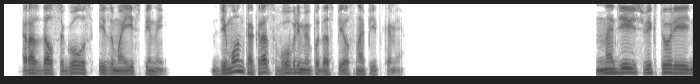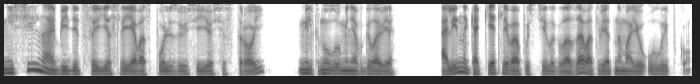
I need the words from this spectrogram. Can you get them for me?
— раздался голос из-за моей спины. Димон как раз вовремя подоспел с напитками. «Надеюсь, Виктория не сильно обидится, если я воспользуюсь ее сестрой?» — мелькнуло у меня в голове. Алина кокетливо опустила глаза в ответ на мою улыбку.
